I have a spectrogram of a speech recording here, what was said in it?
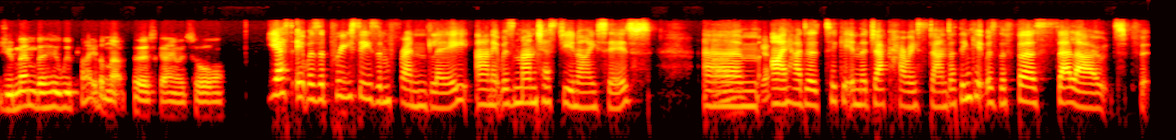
you remember who we played on that first game at all Yes, it was a pre-season friendly, and it was Manchester United. Oh, um, yeah. I had a ticket in the Jack Harris stand. I think it was the first sellout f-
